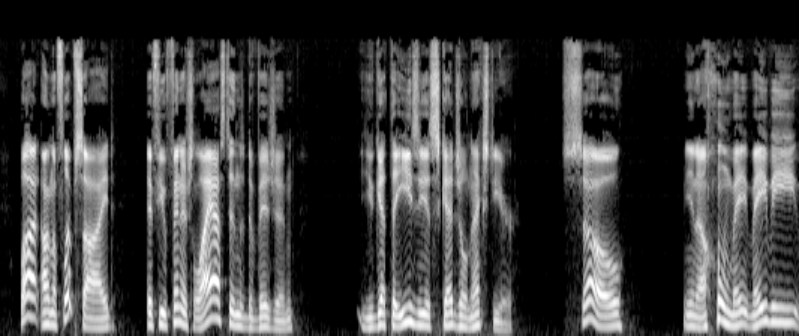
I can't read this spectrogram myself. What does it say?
but on the flip side, if you finish last in the division, you get the easiest schedule next year. So, you know, maybe,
